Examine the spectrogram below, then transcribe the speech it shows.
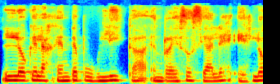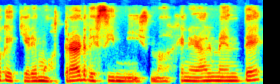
lo que la gente publica en redes sociales es lo que quiere mostrar de sí misma. Generalmente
